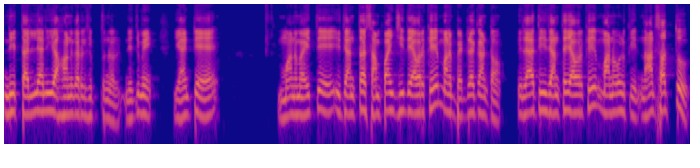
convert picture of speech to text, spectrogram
నీ తల్లి అని యహాన్ గారికి చెప్తున్నారు. నిజమే. అంటే మనమైతే ఇదంతా సంపాదించేది ఎవరికి? మన బిడ్డలకి అంటాం. ఇలాంటి ఇదంతా ఎవరికి? మన వాళ్ళకి నా సత్తు.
